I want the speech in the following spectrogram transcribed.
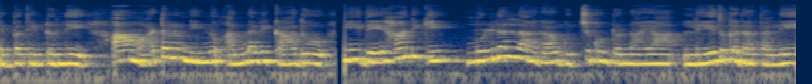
దెబ్బతింటుంది. ఆ మాటలు నిన్ను అన్నవి కాదు. నీ దేహానికి ముళ్ళల్లాగా గుచ్చుకుంటున్నాయా? లేదు కదా తల్లి.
